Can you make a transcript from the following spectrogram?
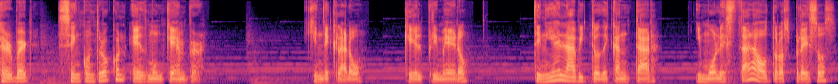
Herbert se encontró con Edmund Kemper, quien declaró que el primero tenía el hábito de cantar y molestar a otros presos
